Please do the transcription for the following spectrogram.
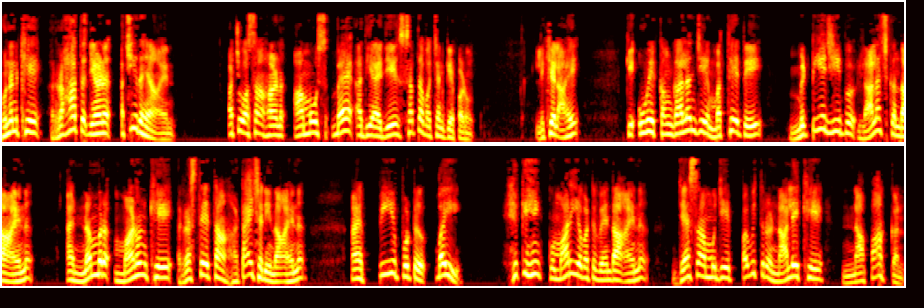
हुननि खे राहत ॾियणु अची रहिया आहिनि अचो असां हाणे आमोस ब॒ अध्याय जे सत वचन खे पढ़ूं लिखियलु आहे कि उहे कंगालनि जे मथे ते मिटीअ जी बि लालच कंदा आहिनि ऐं नम्र माण्हुनि खे रस्ते तां हटाए छॾींदा आहिनि ऐं पीउ पुटु ॿई हिकु ई कुमारीअ वटि वेंदा आहिनि जंहिंसां मुंहिंजे पवित्र नाले खे नापाक कनि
